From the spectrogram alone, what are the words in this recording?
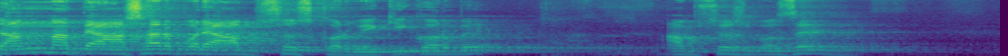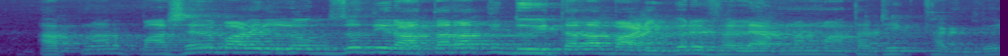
জান্নাতে আসার পরে আফসোস করবে, কি করবে? আফসোস বসে আপনার পাশের বাড়ির লোক যদি রাতারাতি দুই তালা বাড়ি করে ফেলে, আপনার মাথা ঠিক থাকবে?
